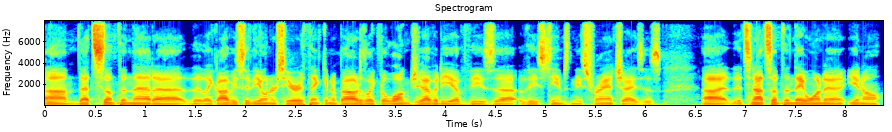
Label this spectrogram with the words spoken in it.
Um, that's something that, uh, that like obviously the owners here are thinking about is like the longevity of these uh, these teams and these franchises. Uh, it's not something they want to you know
